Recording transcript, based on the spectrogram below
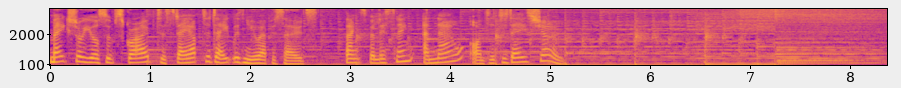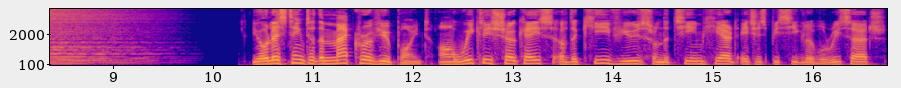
Make sure you're subscribed to stay up to date with new episodes. Thanks for listening, and now on to today's show. You're listening to the Macro Viewpoint, our weekly showcase of the key views from the team here at HSBC Global Research.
